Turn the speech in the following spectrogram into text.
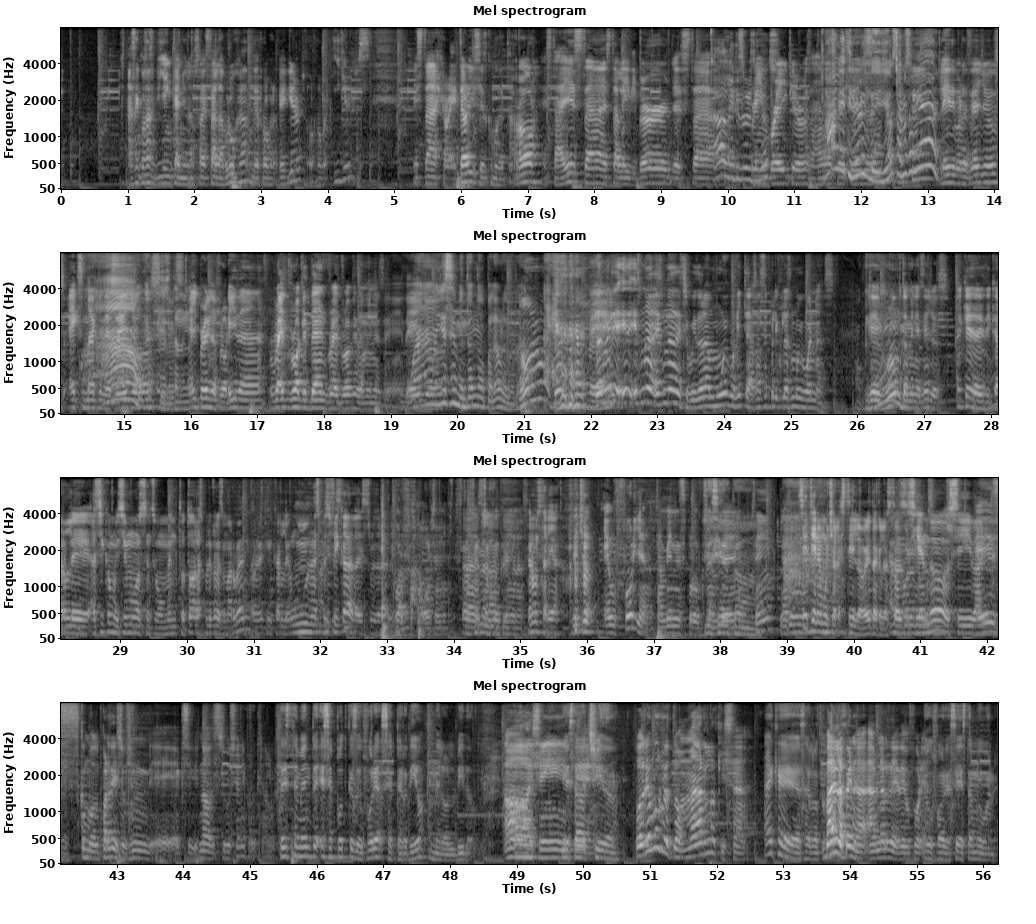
Hacen cosas bien cañonas. O sea, está La Bruja de Robert Eggers o Robert Eggers. Está Hereditary, si es como de terror. Está esta, está Lady Bird, está Ah, Lady Bird Spring ellos. Breakers. ajá, Ah, Lady Bird es de ellos. Ah, no sabía. Lady Bird es de ellos, Ex Machina es Ah, de ellos, sí, también. El Break de Florida, Red Rocket Band, Red Rocket también es de, de Wow, ellos. ya estoy inventando palabras, ¿verdad? No, no, realmente es, es una, es una distribuidora muy bonita, o sea, hace películas muy buenas. The Room también es de ellos. Hay que dedicarle, así como hicimos en su momento todas las películas de Marvel, habría que dedicarle una específica a la distribuidora. Por favor, sí. Está, Sí, está me muy late. cañonas. ¿Qué me gustaría? De hecho, Euphoria también es producción es cierto. de... Sí, la hacen- Sí, tiene mucho el estilo, ahorita que lo estás diciendo, sí. Es como parte de distribución, eh, no, distribución y producción. Tristemente, ese podcast de Euforia se perdió en el olvido. Ay, sí. Y estaba sí. chido. Podríamos retomarlo quizá. Hay que hacerlo. otra Vale la pena hablar de, de Euphoria. Euforia, sí, está muy bueno.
